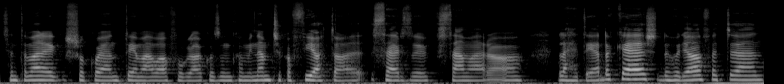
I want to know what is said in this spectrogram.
szerintem elég sok olyan témával foglalkozunk, ami nem csak a fiatal szerzők számára lehet érdekes, de hogy alapvetően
